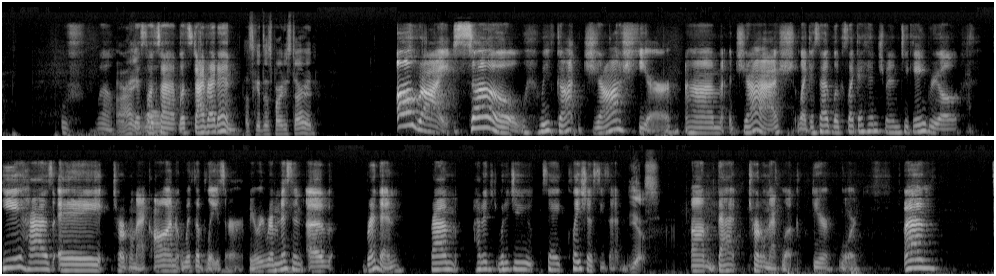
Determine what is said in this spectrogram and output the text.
Oof, well, All right, I guess let's uh, let's dive right in. Let's get this party started. All right, so we've got Josh here. Um, Josh, like I said, looks like a henchman to Gabriel. He has a turtleneck on with a blazer, very reminiscent of Brendan from how did what did you say Glacia season? Yes. Um, that turtleneck look, dear Lord. Um,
